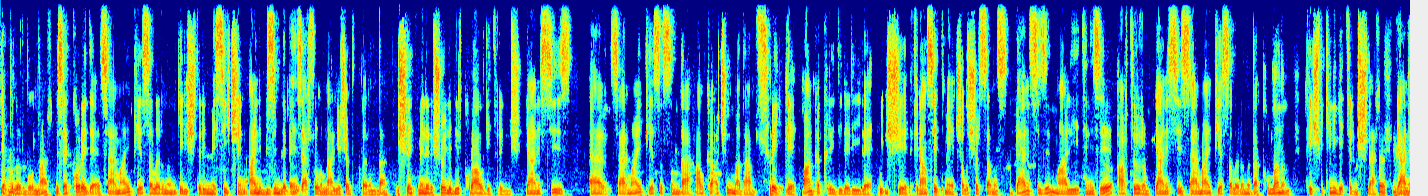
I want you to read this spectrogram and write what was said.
yapılır bunlar. Mesela Kore'de sermaye piyasalarının geliştirilmesi için aynı bizimle benzer sorunlar yaşadıklarında işletmelere şöyle bir kural getirilmiş. Yani siz eğer sermaye piyasasında halka açılmadan sürekli banka kredileriyle bu işi finanse etmeye çalışırsanız ben sizin maliyetinizi artırırım. Yani siz sermaye piyasalarını da kullanın teşvikini getirmişler. Evet, yani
